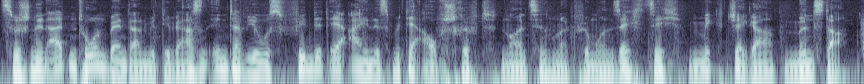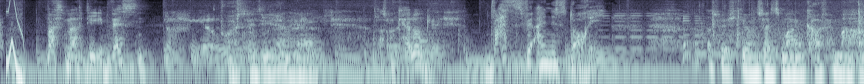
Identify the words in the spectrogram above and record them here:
Zwischen den alten Tonbändern mit diversen Interviews findet er eines mit der Aufschrift 1965 Mick Jagger Münster. Was macht die im Westen? Wo ist denn die denn her? Aus dem Keller. Was für eine Story. Also ich gehe uns jetzt mal einen Kaffee machen.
